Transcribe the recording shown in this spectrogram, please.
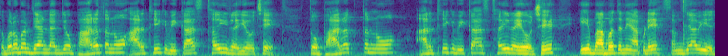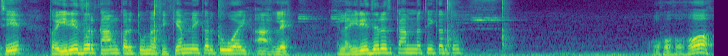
તો બરોબર ધ્યાન રાખજો, ભારતનો આર્થિક વિકાસ થઈ રહ્યો છે. તો ભારતનો આર્થિક વિકાસ થઈ રહ્યો છે એ બાબતને આપણે સમજાવીએ છીએ. તો ઇરેઝર કામ કરતું નથી. કેમ નહીં કરતું હોય? હા, લે. એટલે ઇરેઝર જ કામ નથી કરતું? ઓહો હો હો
